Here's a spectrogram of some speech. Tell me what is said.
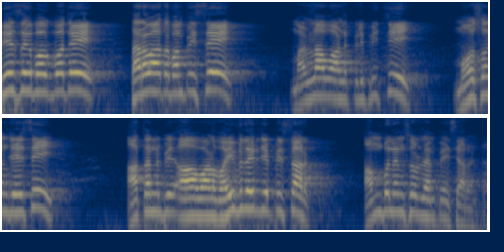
తీసుకుపోకపోతే తర్వాత పంపిస్తే మళ్ళా వాళ్ళని పిలిపించి మోసం చేసి అతన్ని వాళ్ళ వైఫ్ దగ్గర చెప్పిస్తారు. అంబులెన్స్ వాళ్ళు చంపేశారంట.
